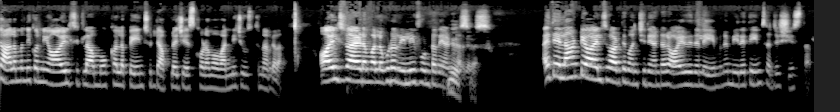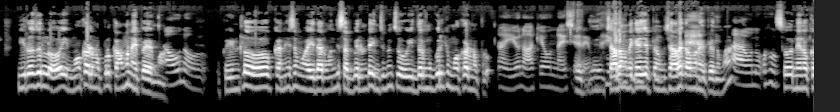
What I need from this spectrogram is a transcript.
చాలా మంది కొన్ని ఆయిల్స్ ఇట్లా మోకాళ్ళ పెయిన్స్ ఉంటే అప్లై చేసుకోవడం అవన్నీ చూస్తున్నారు కదా ఆయిల్స్ రాయడం వల్ల కూడా రిలీఫ్ ఉంటుంది అంటారు కదా. అయితే ఎలాంటి ఆయిల్స్ వాడితే మంచిది అంటారు? ఆయుర్వేదంలో ఏమైనా? మీరైతే ఏం సజెస్ట్ చేస్తారు? ఈ రోజుల్లో ఈ మోకాళ్ళ నొప్పులు కామన్ అయిపోయాయమ్మా. అవునవును. ఒక ఇంట్లో కనీసం ఐదారు మంది సభ్యులు ఉంటే ఇంచుమించు ఇద్దరు ముగ్గురికి మోకాళ్ళ నొప్పులు. అయ్యో నాకే ఉన్నాయి సరే. చాలా మందికి చెప్పాను. చాలా కామన్ అయిపోయిందమ్మా. అవును. సో నేను ఒక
